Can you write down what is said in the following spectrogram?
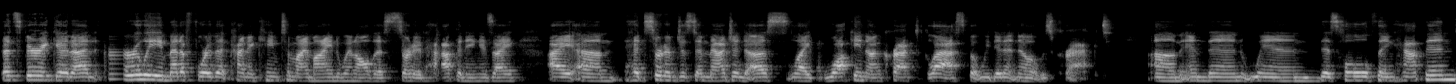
that's very good. An early metaphor that kind of came to my mind when all this started happening is I I um, had sort of just imagined us like walking on cracked glass, but we didn't know it was cracked. Um, and then when this whole thing happened,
